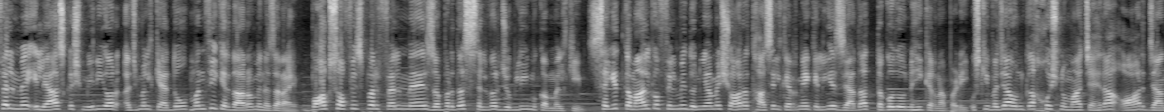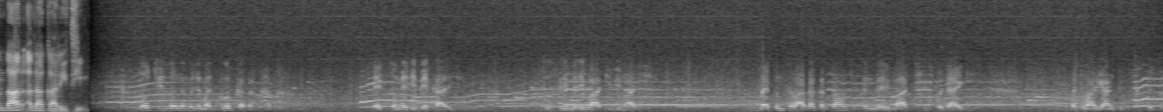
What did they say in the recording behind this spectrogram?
फ़िल्म में इलियास कश्मीरी और अजमल कैदो मनफी किरदारों में नज़र आए। बॉक्स ऑफ़िस पर फ़िल्म ने ज़बरदस्त सिल्वर जुबली मुकम्मल की। सैयद कमाल को फिल्मी दुनिया में शोहरत हासिल करने के लिए ज़्यादा तगोदो नहीं करना पड़ी। उसकी वजह उनका खुशनुमा चेहरा और जानदार अदाकारी थी। दो चीज़ों ने मुझे मजबूर कर रखा था। एक तो मेरी बेकारी, दूसरी मेरी माँ की बीमारी। मैं तुमसे वादा करता हूँ, जिस दिन मेरी माँ ठीक हो जाएगी, मैं तुम्हारी आंटी सब कुछ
